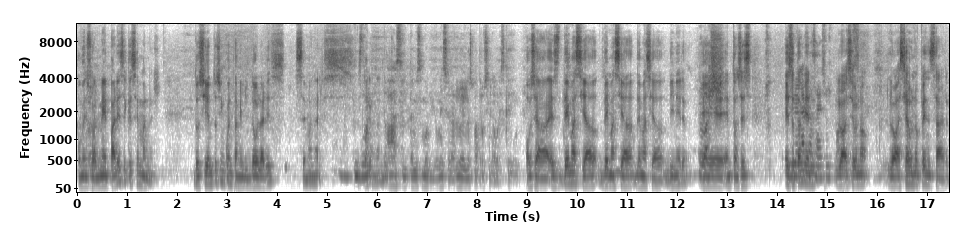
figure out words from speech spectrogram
o mensual, me parece que es semanal. 250 mil dólares semanales está ganando. ah sí también se me olvidó mencionar lo de los patrocinadores que O sea, es demasiado, demasiado, demasiado dinero. Eh, entonces, eso también lo hace uno, lo hace a uno pensar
